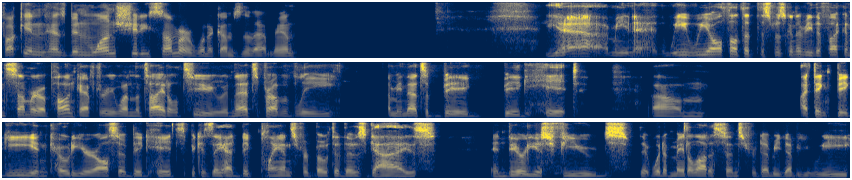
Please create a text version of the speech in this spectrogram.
Fucking has been one shitty summer when it comes to that, man. Yeah, I mean, we we all thought that this was going to be the fucking summer of Punk after he won the title too, and that's probably, I mean, that's a big big hit. Um, I think Big E and Cody are also big hits because they had big plans for both of those guys and various feuds that would have made a lot of sense for WWE.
